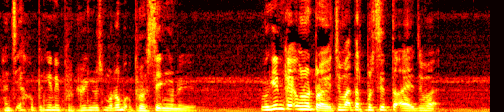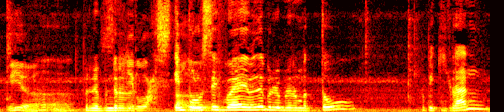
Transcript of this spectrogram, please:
anjir aku pengen burger terus mau browsing ngono ya mungkin kayak ngono ya cuma terbersit ya cuma Iya. bener-bener impulsif bae maksudnya bener-bener metu kepikiran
